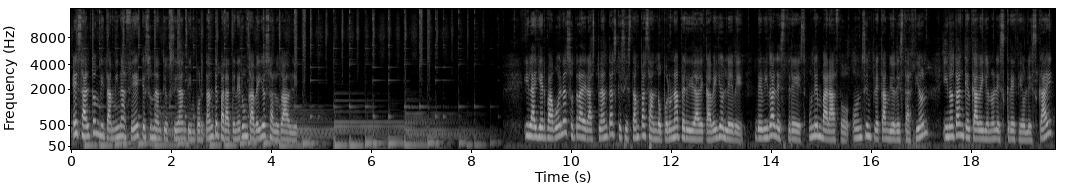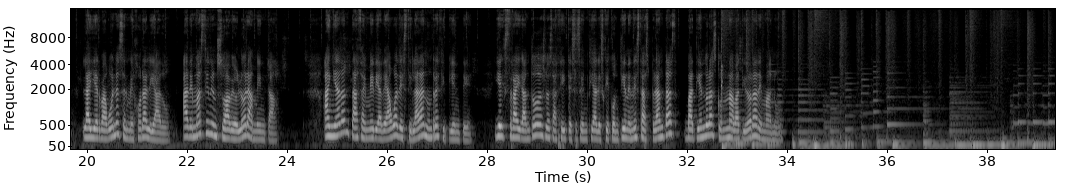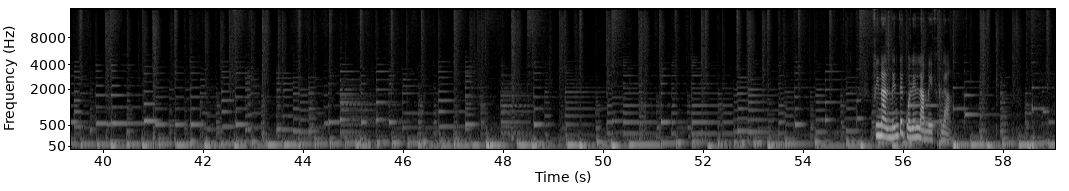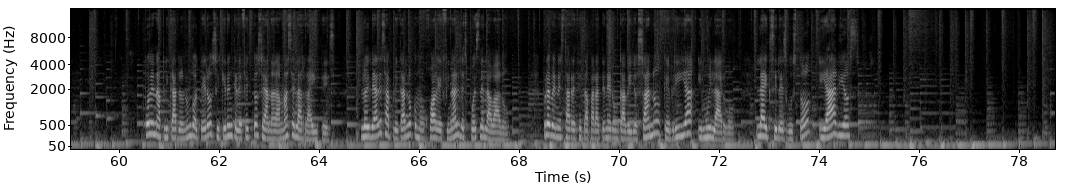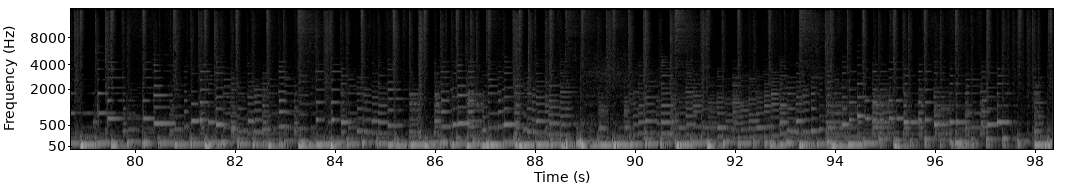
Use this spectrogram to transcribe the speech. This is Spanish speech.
Es alto en vitamina C, que es un antioxidante importante para tener un cabello saludable. Y la hierbabuena es otra de las plantas que si están pasando por una pérdida de cabello leve, debido al estrés, un embarazo o un simple cambio de estación, y notan que el cabello no les crece o les cae, la hierbabuena es el mejor aliado. Además tiene un suave olor a menta. Añadan taza y media de agua destilada en un recipiente y extraigan todos los aceites esenciales que contienen estas plantas batiéndolas con una batidora de mano. Finalmente cuelen la mezcla. Pueden aplicarlo en un gotero si quieren que el efecto sea nada más en las raíces. Lo ideal es aplicarlo como enjuague final después del lavado. Prueben esta receta para tener un cabello sano, que brilla y muy largo. Like si les gustó y adiós.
